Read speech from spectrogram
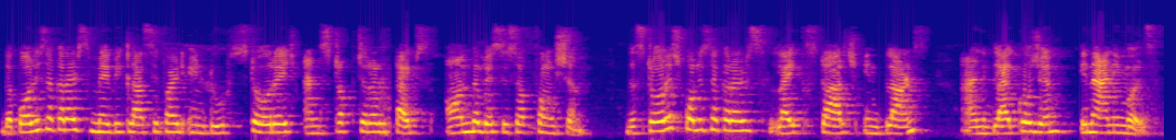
The polysaccharides may be classified into storage and structural types on the basis of function. The storage polysaccharides like starch in plants and glycogen in animals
